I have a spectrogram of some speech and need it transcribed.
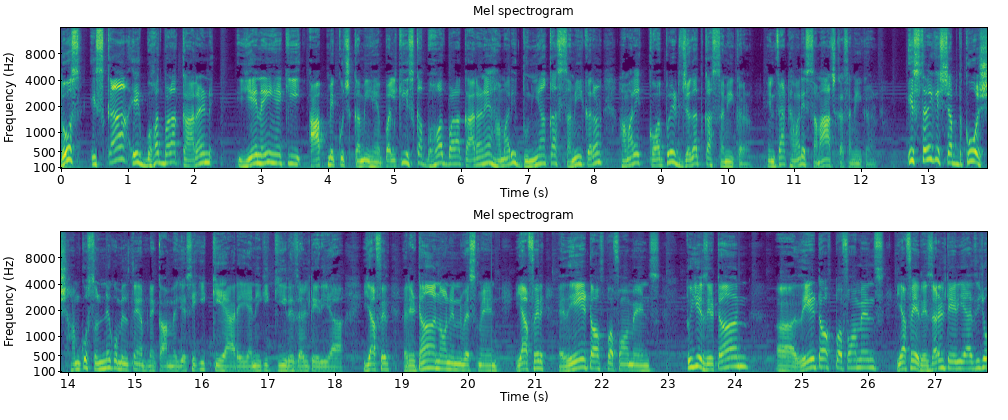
दोस्त, इसका एक बहुत बड़ा कारण ये नहीं है कि आप में कुछ कमी है, बल्कि इसका बहुत बड़ा कारण है हमारी दुनिया का समीकरण, हमारे कॉरपोरेट जगत का समीकरण। इनफैक्ट हमारे समाज का समीकरण। इस तरह के शब्दकोश हमको सुनने को मिलते हैं अपने काम में, जैसे कि के आर ए यानी कि की रिज़ल्ट एरिया या फिर रिटर्न ऑन इन्वेस्टमेंट या फिर रेट ऑफ़ परफॉर्मेंस तो ये रिटर्न रेट ऑफ़ परफॉर्मेंस या फिर रिज़ल्ट एरियाज़ ये जो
